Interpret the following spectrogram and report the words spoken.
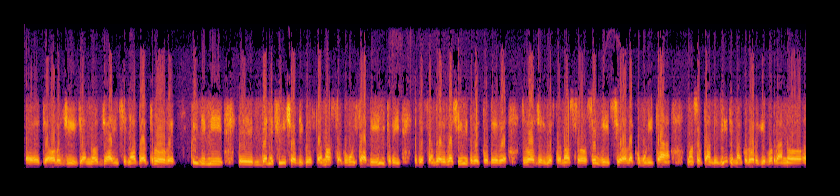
eh, teologi che hanno già insegnato altrove quindi mi eh, beneficio di questa nostra comunità di ITRI e del Santuario della Civita per poter svolgere questo nostro servizio alla comunità, non soltanto di ITRI ma coloro che vorranno eh,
